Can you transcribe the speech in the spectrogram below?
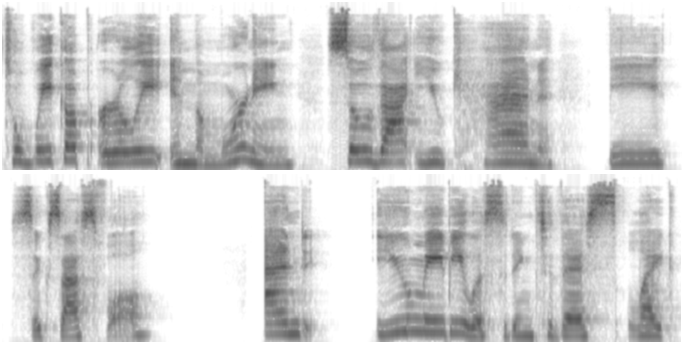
to wake up early in the morning so that you can be successful. And you may be listening to this like,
